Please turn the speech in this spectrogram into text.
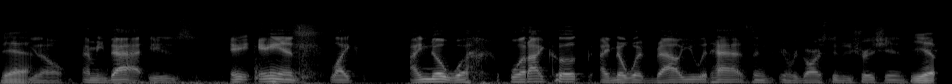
Yeah. You know, I mean, that is, a, and like, I know what what I cooked. I know what value it has in, in regards to nutrition, Yep.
